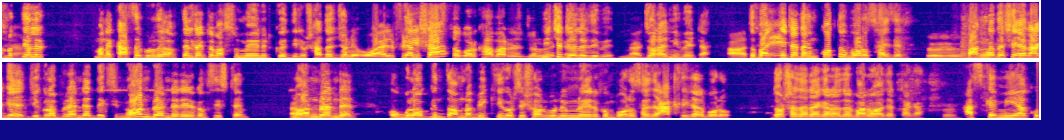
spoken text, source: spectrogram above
আমরা আচ্ছা তেলের মানে কাছে করে দিলাম তেলটা একটু মাত্র মেরিনেট করে দিল সাদার জন্য মানে অয়েল ফ্রি স্বাস্থ্যকর খাবারের জন্য নিচে ঢেলে দিবে আচ্ছা। জড়াই নিবে এটা তো আচ্ছা ভাই এটা দেখেন কত বড় সাইজের। বাংলাদেশে এর আগে যেগুলো ব্র্যান্ডের দেখছি নন ব্র্যান্ডের এরকম সিস্টেম। নন ব্র্যান্ডের ওগুলাও কিন্তু আমরা বিক্রি করছি সর্বনিম্ন এরকম বড় সাইজের আট লিটার বড় দশ হাজার এগারো হাজার বারো হাজার টাকা। আজকে মিয়াকো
